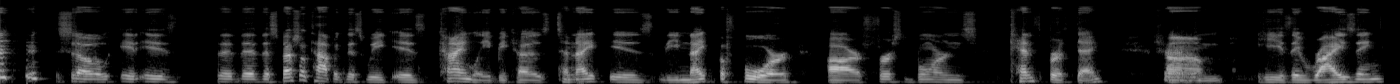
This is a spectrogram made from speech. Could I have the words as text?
so it is the, the the special topic this week is timely because tonight is the night before our firstborn's tenth birthday. True. Um, he is a rising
